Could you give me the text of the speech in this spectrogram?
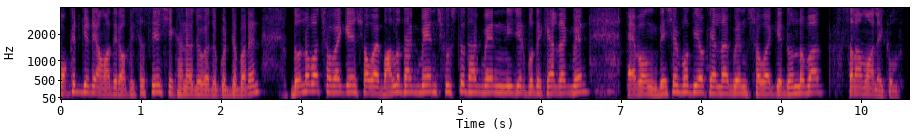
পকেট গেটে আমাদের অফিস আছে, সেখানেও যোগাযোগ করতে পারেন। ধন্যবাদ সবাইকে, সবাই ভালো থাকবেন, সুস্থ থাকবেন, নিজের প্রতি খেয়াল রাখবেন এবং দেশের প্রতিও খেয়াল রাখবেন সবাইকে ধন্যবাদ। আসসালামু আলাইকুম।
